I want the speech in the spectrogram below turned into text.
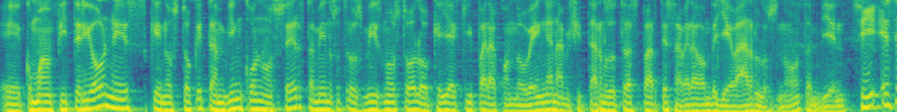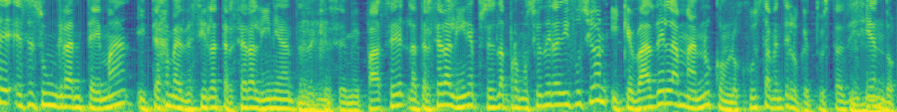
eh, como anfitriones, que nos toque también conocer también nosotros mismos todo lo que hay aquí para cuando vengan a visitarnos de otras partes, saber a dónde llevarlos, ¿no? También. Sí, ese, ese es un gran tema y déjame decir la tercera línea antes de que se me pase. La tercera línea pues es la promoción y la difusión y que va de la mano con lo, justamente lo que tú estás diciendo.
